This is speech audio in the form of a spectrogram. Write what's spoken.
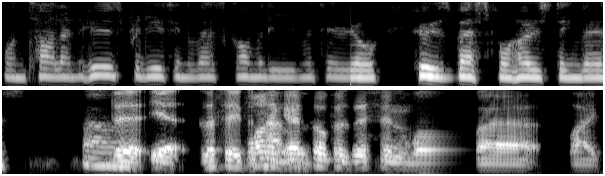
on talent. Who's producing the best comedy material? Who's best for hosting this? Um, The yeah, let's say it's a Want to get to a position where like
